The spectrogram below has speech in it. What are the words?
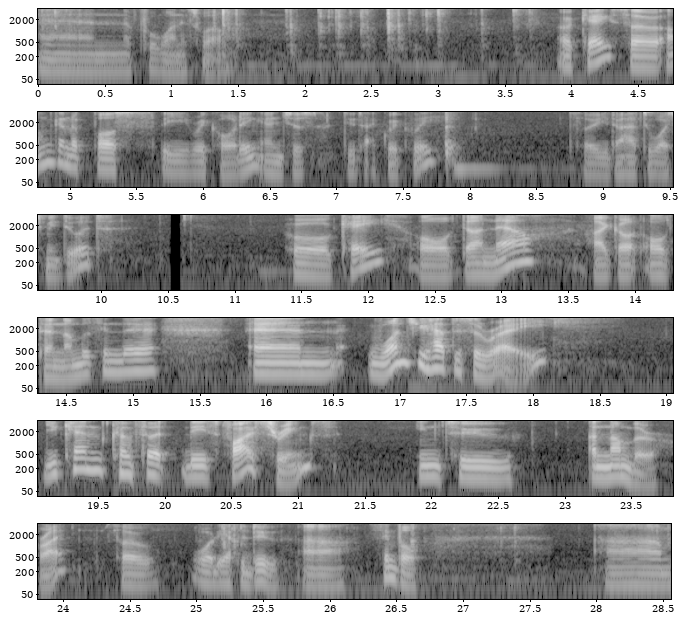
And a full 1 as well. Okay, so I'm gonna pause the recording and just do that quickly. So you don't have to watch me do it. Okay, all done now. I got all 10 numbers in there. And once you have this array, you can convert these five strings into a number, right? So what do you have to do? Uh, simple. Um,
